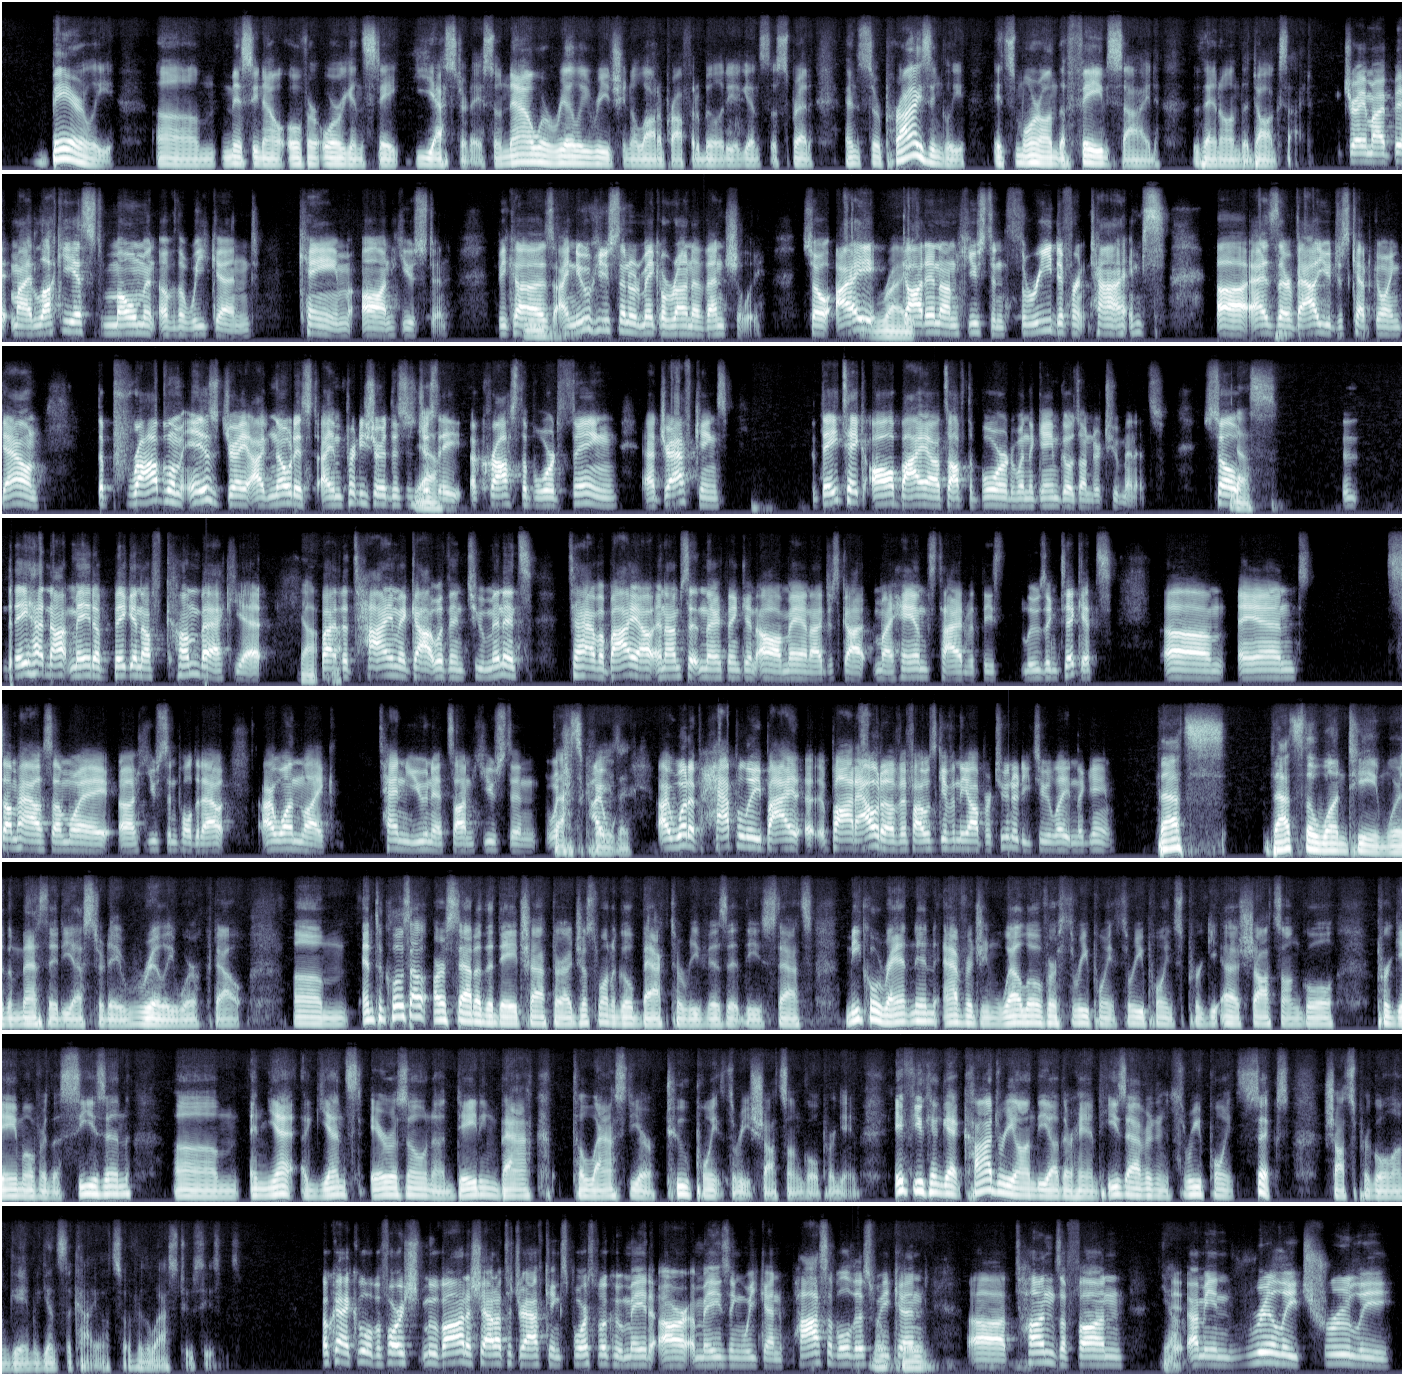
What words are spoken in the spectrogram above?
barely um, missing out over Oregon State yesterday. So now we're really reaching a lot of profitability against the spread. And surprisingly, it's more on the fave side than on the dog side. Dre, my bit, my luckiest moment of the weekend came on Houston because mm. I knew Houston would make a run eventually. So I right. got in on Houston three different times uh, as their value just kept going down. The problem is, Dre, I've noticed, I'm pretty sure this is yeah. just a across the board thing at DraftKings. They take all buyouts off the board when the game goes under two minutes. So yes. they had not made a big enough comeback yet. Yeah. By the time it got within two minutes, to have a buyout and i'm sitting there thinking oh man i just got my hands tied with these losing tickets. Um, and somehow some way uh, houston pulled it out. I won like 10 units on houston which That's crazy. i, I would have happily buy, uh, bought out of if i was given the opportunity to late in the game. That's that's the one team where the method yesterday really worked out um, and to close out our stat of the day chapter, I just want to go back to revisit these stats. Mikko Rantanen averaging well over 3.3 points per uh, shots on goal per game over the season. Um, and yet against Arizona, dating back to last year, 2.3 shots on goal per game. If you can get Kadri on the other hand, he's averaging 3.6 shots per goal on game against the Coyotes over the last two seasons. Okay, cool. Before we move on, a shout out to DraftKings Sportsbook who made our amazing weekend possible this weekend. Uh, tons of fun. Yeah. I mean, really, truly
